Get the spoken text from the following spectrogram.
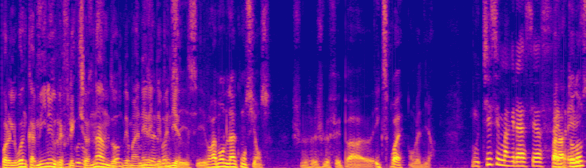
por el buen camino y reflexionando de manera independiente. C'est c'est vraiment de l'inconscience. Je, le- je le fais pas exprès, on va dire. Muchísimas gracias. ¿Para todos?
